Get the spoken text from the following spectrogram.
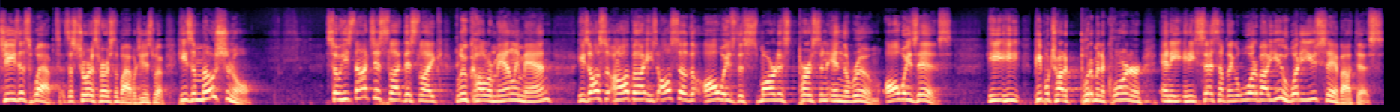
Jesus wept. It's the shortest verse in the Bible. Jesus wept. He's emotional. So he's not just like this like blue collar manly man. He's also he's also the, always the smartest person in the room. Always is. He, he people try to put him in a corner and he, and he says something. Well, what about you? What do you say about this?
